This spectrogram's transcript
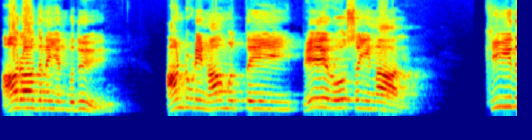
ஆராதனை என்பது ஆண்டுடைய நாமத்தை பேரோசையினால் கீத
